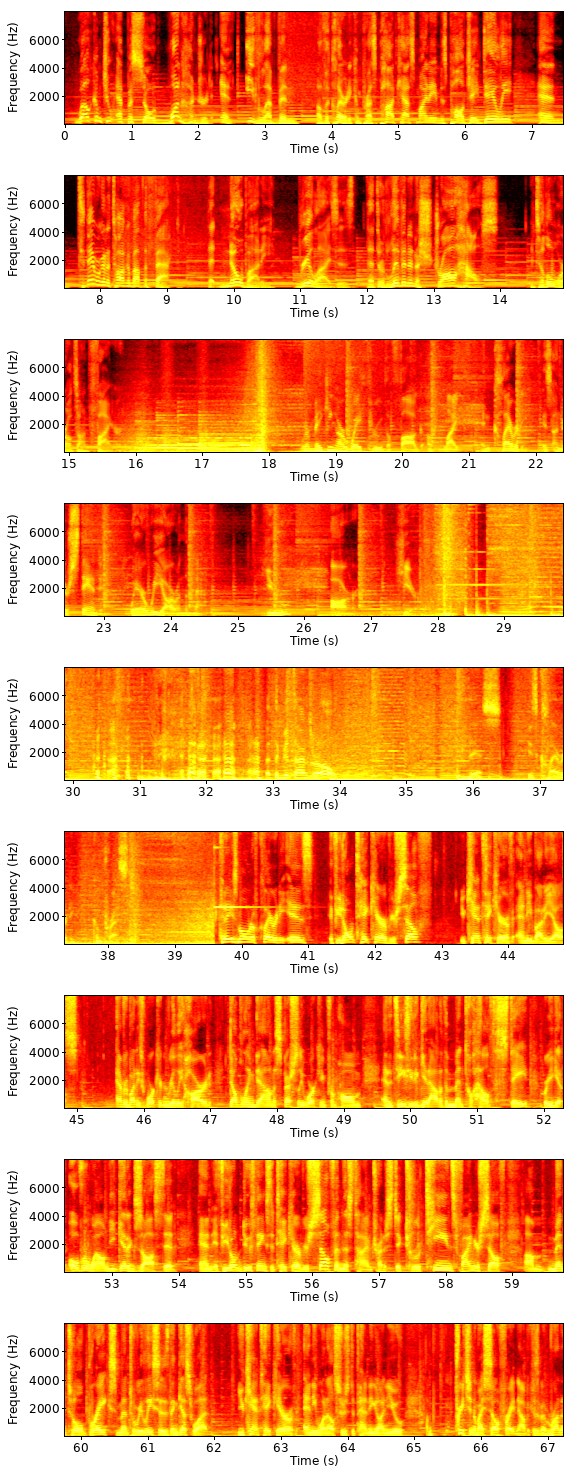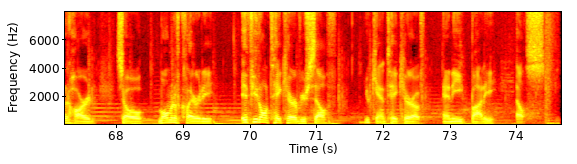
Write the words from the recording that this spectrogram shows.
Welcome to episode 111 of the Clarity Compressed podcast. My name is Paul J. Daly, and today we're going to talk about the fact that nobody realizes that they're living in a straw house until the world's on fire. We're making our way through the fog of life, and clarity is understanding where we are on the map. You are here. Let the good times roll. This is Clarity Compressed. Today's moment of clarity is if you don't take care of yourself, you can't take care of anybody else. Everybody's working really hard, doubling down, especially working from home, and it's easy to get out of the mental health state where you get overwhelmed, you get exhausted, and if you don't do things to take care of yourself in this time, try to stick to routines, find yourself um, mental breaks, mental releases, then guess what? You can't take care of anyone else who's depending on you. I'm preaching to myself right now because I've been running hard. So, moment of clarity if you don't take care of yourself, you can't take care of anybody else.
